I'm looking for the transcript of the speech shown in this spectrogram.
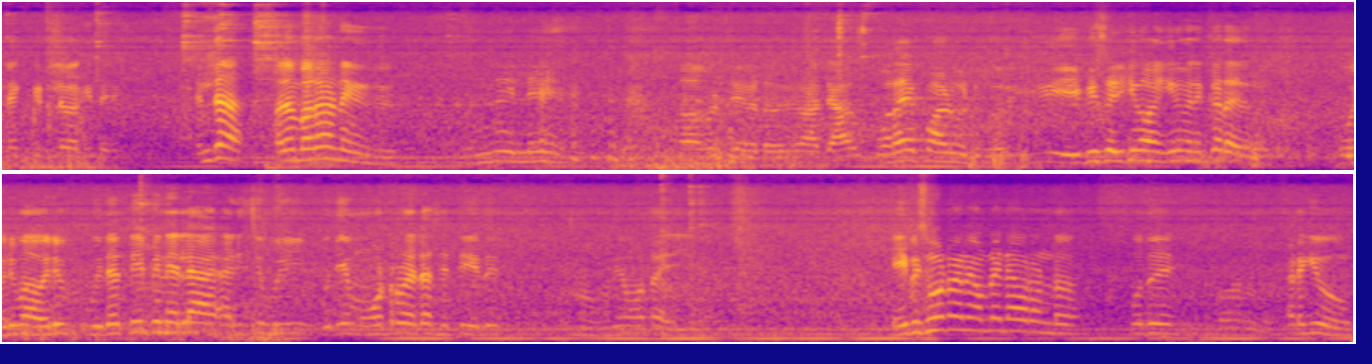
എല്ലാം കിടിലമാക്കി തരും. എന്താ? അതും പറയണ്ടേ നിങ്ങൾക്ക്? ഒന്നുമില്ലേ? കുറെ പാടുപെട്ടു. ഈ എ ബി എസ് അടിക്കുന്ന ഭയങ്കര മെനക്കേടായിരുന്നു. ഒരു ഒരു വിധത്തിൽ പിന്നെ എല്ലാം അടിച്ചു പോയി പുതിയ മോട്ടറും എല്ലാം സെറ്റ് ചെയ്ത് പുതിയ മോട്ടർ ആയിരിക്കും. എ ബി സി മോട്ടർ അങ്ങനെ കംപ്ലൈന്റ് ആവാറുണ്ടോ? പൊതുവെ? ഇടയ്ക്ക് പോകും.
